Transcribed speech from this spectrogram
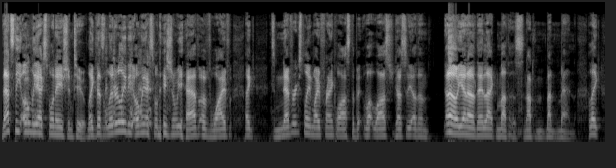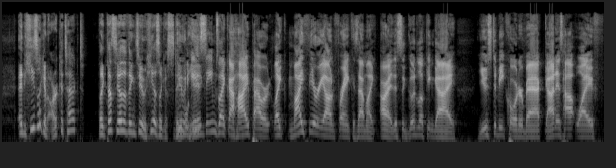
that's the only Okay. explanation too like that's literally the only explanation we have of why like it's never explained why frank lost the lost custody other than oh you know they like mothers not men like and he's like an architect like that's the other thing too he has like a stable Dude, he gig seems like a high powered. Like my theory on Frank is, I'm like, all right, this is a good looking guy. Used to be quarterback, got his hot wife.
